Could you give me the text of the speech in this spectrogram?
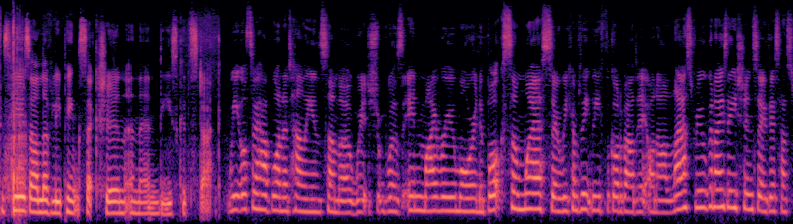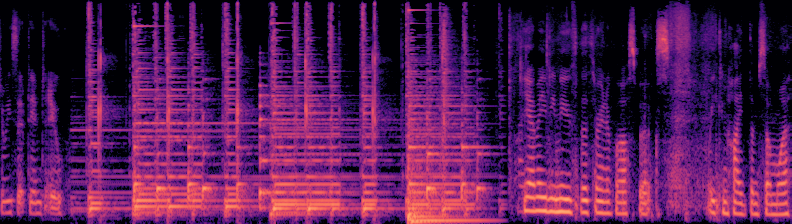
Because here's our lovely pink section, and then these could stack. We also have one Italian Summer, which was in my room or in a box somewhere, so we completely forgot about it on our last reorganisation, so this has to be sipped into. Yeah, maybe move the Throne of Glass books. We can hide them somewhere.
